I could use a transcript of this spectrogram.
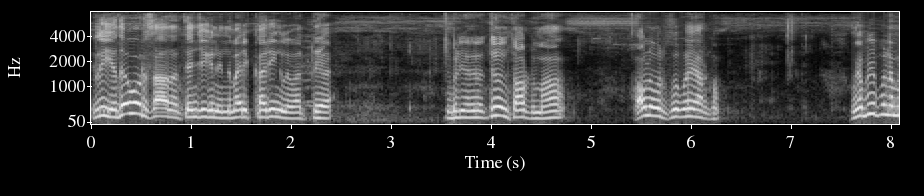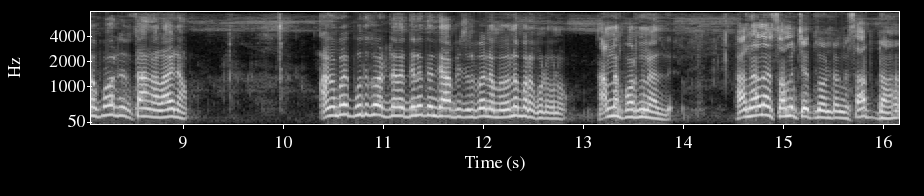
இல்லை ஏதோ ஒரு சாதம் செஞ்சுக்கணும் இந்த மாதிரி கறிங்களை வறுத்து இப்படி எடுத்துன்னு சாப்பிட்டோமா அவ்வளோ ஒரு சுவையாக இருக்கும். எப்படி இப்போ நம்ம போகிறது சாயங்காலம் ஆகிடும் அங்கே போய் புதுக்கோட்டையில் தினத்தந்தி ஆஃபீஸில் போய் நம்ம விளம்பரம் கொடுக்கணும். அண்ணன் பிறந்த நாள். அதனால் சமைச்சு எடுத்துன்னு வந்துட்டோங்க சாப்பிட்டோம்.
